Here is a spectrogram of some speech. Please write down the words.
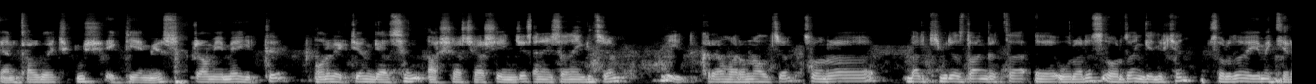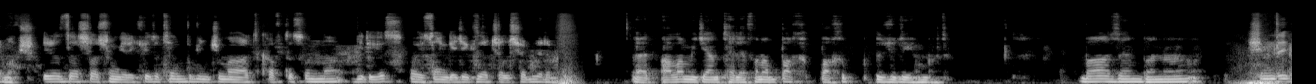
Yani kargoya çıkmış. Ekleyemiyoruz. Ram yemeğe gitti. Onu bekliyorum gelsin. Aşağı çarşıya ineceğiz. Ben eczaneye gideceğim. Bir krem var onu alacağım. Sonra belki biraz Langırt'a e, uğrarız. Oradan gelirken. Sonra da yemek yerim akşam. Biraz daha çalışmam gerekiyor. Zaten bugün cuma artık hafta sonuna giriyoruz. O yüzden gece güzel çalışabilirim. Evet alamayacağım telefona bak bakıp üzülüyorum burada. Bazen bana... Şimdi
